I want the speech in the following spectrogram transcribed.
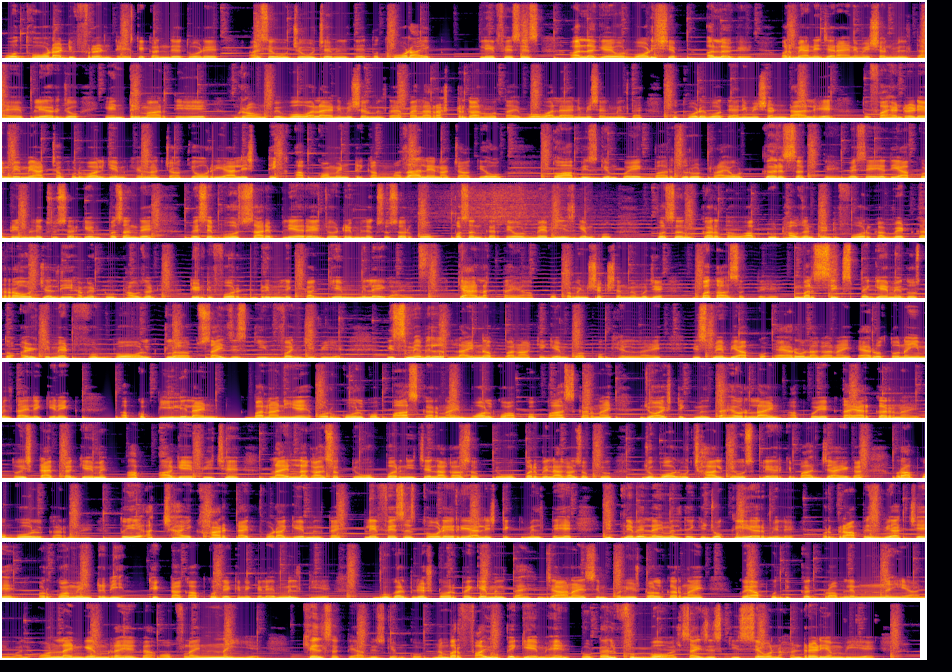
वो थोड़ा डिफरेंट है। इसके कंधे थोड़े ऐसे ऊँचे ऊँचे मिलते हैं तो थोड़ा एक प्ले फेसेस अलग है और बॉडी शेप अलग है। और मैनेजर एनिमेशन मिलता है प्लेयर जो एंट्री मारते हैं ग्राउंड पे, वो वाला एनिमेशन मिलता है। पहला राष्ट्रगान होता है, वो वाला एनिमेशन मिलता है। तो थोड़े बहुत एनिमेशन डाल है। तो 500 हंड्रेड में अच्छा फुटबॉल गेम खेलना चाहते हो और रियलिस्टिक आप कॉमेंट्री का मज़ा लेना चाहते हो तो आप इस गेम को एक बार ज़रूर ट्राई आउट कर सकते हैं। वैसे यदि आपको ड्रीम लीग सुसर गेम पसंद है, वैसे बहुत सारे प्लेयर है जो ड्रीम लीग सुसर को पसंद करते हैं और मैं भी इस गेम को पसंद करता हूँ। अब 2024 का वेट कर रहा हूँ, जल्दी हमें 2024 ड्रीम लीग का गेम मिलेगा। इस क्या लगता है आपको? कमेंट सेक्शन में मुझे बता सकते हैं। नंबर सिक्स पे गेम है दोस्तों ultimate football club size is की वन जीबी है। इसमें भी लाइनअप बना के गेम को आपको खेलना है। इसमें भी आपको एरो लगाना है। एरो तो नहीं मिलता है, लेकिन एक आपको पीली लाइन बनानी है और गोल को पास करना है बॉल को आपको पास करना है जॉयस्टिक मिलता है और लाइन आपको एक तैयार करना है। तो इस टाइप का गेम है। आप आगे, पीछे लाइन लगा सकते हो, ऊपर, नीचे लगा सकते हो, ऊपर भी लगा सकते हो, जो बॉल उछाल के उस प्लेयर के पास जाएगा और आपको गोल करना है। तो ये अच्छा एक हार्ड टाइप थोड़ा गेम मिलता है। प्ले फेसेस थोड़े रियलिस्टिक मिलते हैं। इतने भी नहीं मिलते कि जो क्लियर मिले। और ग्राफिक्स भी अच्छे हैं और कॉमेंट्री भी ठीक ठाक आपको देखने के लिए मिलती है। गूगल प्ले स्टोर पे गेम मिलता है, जाना है सिंपल इंस्टॉल करना है, कोई आपको दिक्कत प्रॉब्लम नहीं आने वाली। ऑनलाइन गेम रहेगा ऑफलाइन नहीं है। खेल सकते हैं आप इस गेम को। नंबर फाइव पे गेम है टोटल फुटबॉल साइजेस की सेवन हंड्रेड एम बी है।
